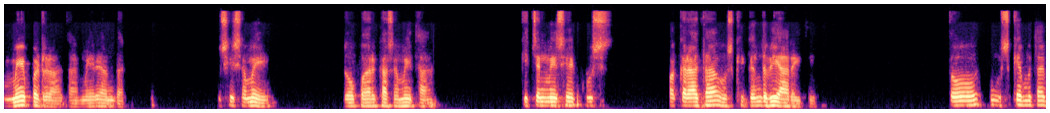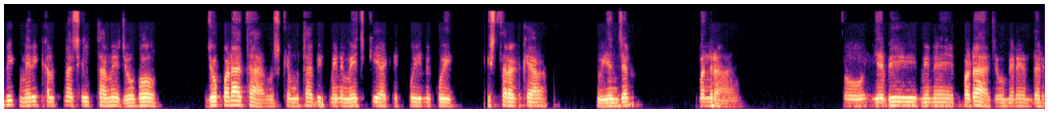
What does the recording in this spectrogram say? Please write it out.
मैं पढ़ रहा था मेरे अंदर। उसी समय दोपहर का समय था। किचन में से कुछ पक रहा था उसकी गंध भी आ रही थी। तो उसके मुताबिक मेरी कल्पनाशीलता में जो वो जो पड़ा था उसके मुताबिक मैंने मैच किया कि कोई न कोई इस तरह का व्यंजन बन रहा है। तो ये भी मैंने पढ़ा जो मेरे अंदर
